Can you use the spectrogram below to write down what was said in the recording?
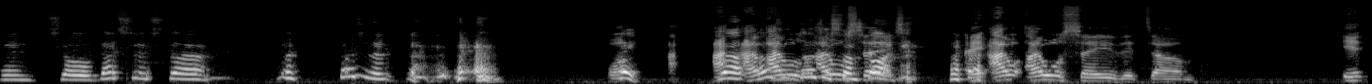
and so that's just uh, those are the. well, hey, I, well, I, those, I will. Those I will some say, thoughts. hey, I I will say that um, it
